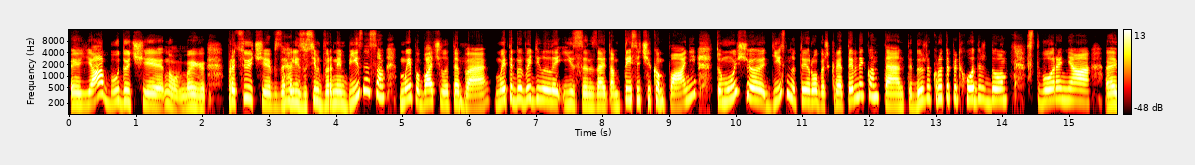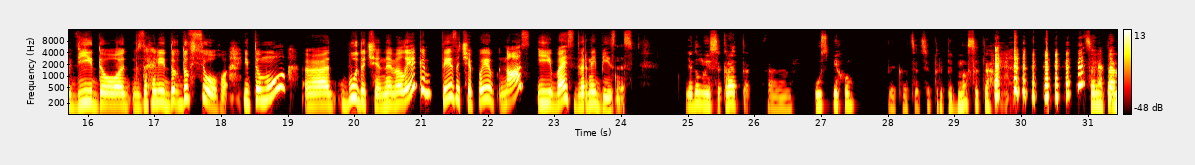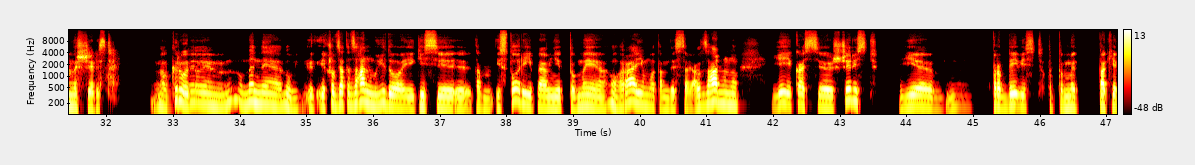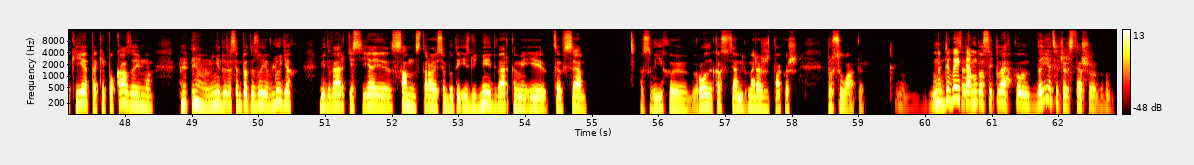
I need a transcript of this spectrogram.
Е, Я, будучи, ну, ми працюючи взагалі з усім дверним бізнесом, ми побачили тебе. Ми тебе виділили із не знаю, там тисячі компаній, тому що дійсно ти робиш креативний контент, ти дуже круто підходиш до створення е, відео, взагалі до, до всього. І тому, е, будучи невеликим, ти зачепив нас і весь дверний бізнес. Я думаю, секрет е, успіху, як ви це, це припідносите, це, напевно, щирість. Ну, Круто. Ми, ну, не, ну, якщо взяти в загальному відео якісь е, там історії певні, то ми ну, граємо там десь це. Але в загальному є якась е, щирість, є правдивість. Тобто ми так, як є, так і показуємо. Мені дуже симпатизує в людях відвертість. Я і сам стараюся бути із людьми відвертими, і це все в своїх е, роликах в соціальних мережах також просувати. Ну, дивись, це там- досить легко вдається через те, що ну,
